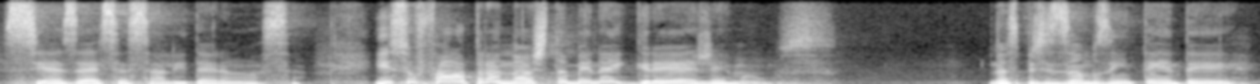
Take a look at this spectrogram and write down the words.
se exerce essa liderança. Isso fala para nós também na igreja, irmãos. Nós precisamos entender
